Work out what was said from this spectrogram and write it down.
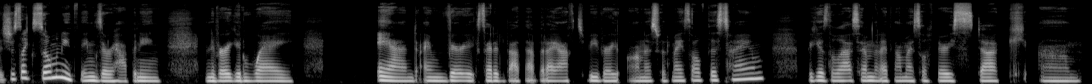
it's just like so many things are happening in a very good way. And I'm very excited about that. But I have to be very honest with myself this time because the last time that I found myself very stuck, um,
